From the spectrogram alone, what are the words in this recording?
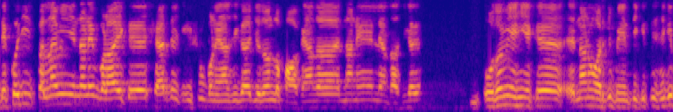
ਦੇਖੋ ਜੀ, ਪਹਿਲਾਂ ਵੀ ਇਹਨਾਂ ਨੇ ਬੜਾ ਇੱਕ ਸ਼ਹਿਰ ਦੇ ਵਿੱਚ ਇਸ਼ੂ ਬਣਿਆ ਸੀਗਾ, ਜਦੋਂ ਲਿਫਾਫਿਆਂ ਦਾ ਇਹਨਾਂ ਨੇ ਲਿਆਂਦਾ ਸੀਗਾ। ਉਦੋਂ ਵੀ ਅਸੀਂ ਇੱਕ ਇਹਨਾਂ ਨੂੰ ਅਰਜ਼ੀ ਬੇਨਤੀ ਕੀਤੀ ਸੀ ਕਿ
